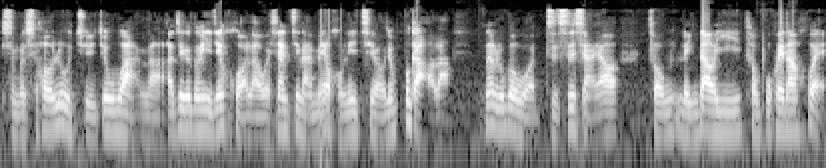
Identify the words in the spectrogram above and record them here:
什么时候入局就晚了啊，这个东西已经火了，我现在进来没有红利期了，我就不搞了。那如果我只是想要从零到一，从不会到会，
